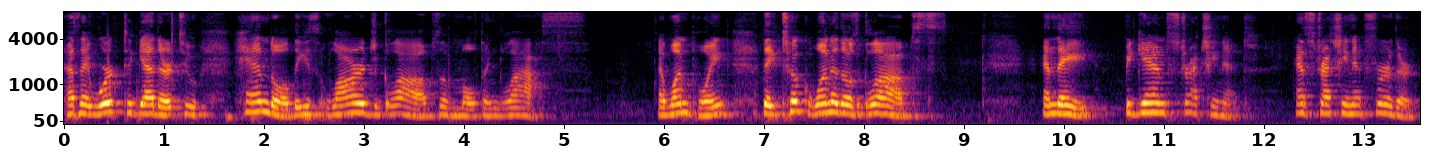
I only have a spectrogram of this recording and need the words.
as they worked together to handle these large globs of molten glass. At one point, they took one of those globs and they began stretching it and stretching it further,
